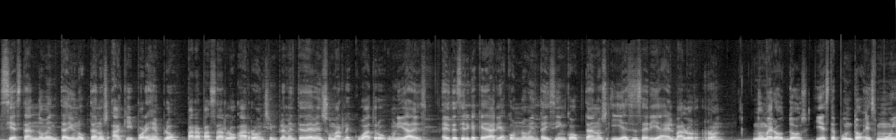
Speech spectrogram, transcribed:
Si están 91 octanos aquí, por ejemplo, para pasarlo a RON simplemente deben sumarle 4 unidades. Es decir que quedaría con 95 octanos y ese sería el valor RON. Número 2, y este punto es muy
